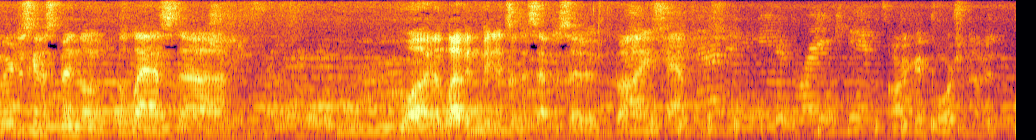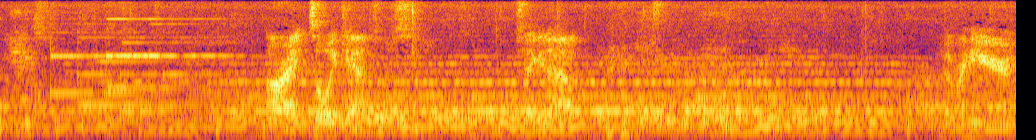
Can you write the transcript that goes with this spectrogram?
We're just gonna spend the, the last, uh, what, 11 minutes of this episode buying capsules. Or a good portion of it. Alright, toy capsules. Check it out. Over here,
